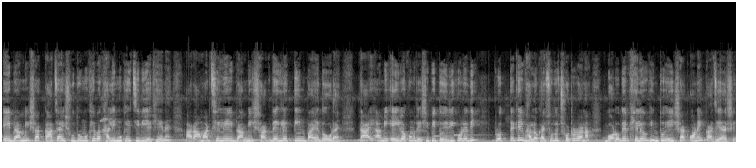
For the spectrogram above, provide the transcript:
এই ব্রাহ্মী শাক কাঁচাই শুধু মুখে বা খালি মুখেই চিবিয়ে খেয়ে নেয়। আর আমার ছেলে এই ব্রাহ্মী শাক দেখলে তিন পায়ে দৌড়ায়। তাই আমি এই রকম রেসিপি তৈরি করে দিই। প্রত্যেকেই ভালো খায়। শুধু ছোটরা না, বড়দের খেলেও কিন্তু এই শাক অনেক কাজে আসে।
